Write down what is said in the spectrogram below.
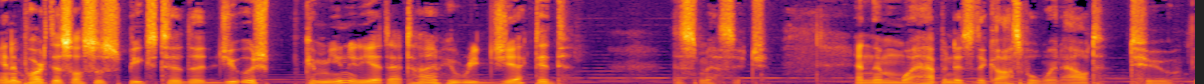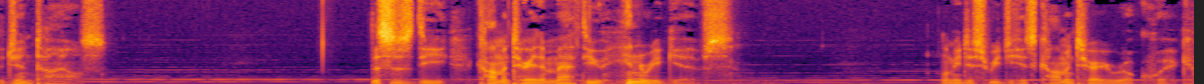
And in part, this also speaks to the Jewish community at that time who rejected this message. And then what happened is the gospel went out to the Gentiles. This is the commentary that Matthew Henry gives. Let me just read you his commentary real quick.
